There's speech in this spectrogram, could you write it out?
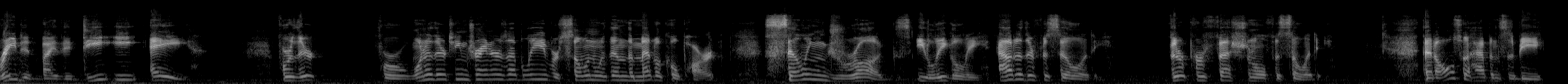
raided by the DEA for their for one of their team trainers, I believe, or someone within the medical part, selling drugs illegally out of their facility, their professional facility. That also happens to be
